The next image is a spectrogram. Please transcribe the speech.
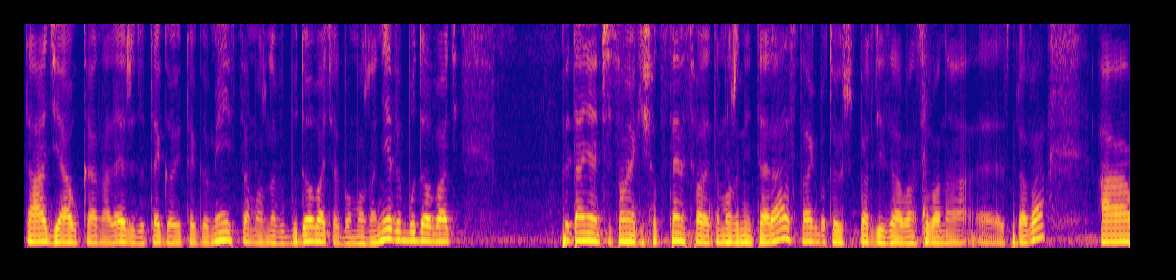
ta działka należy do tego i tego miejsca, można wybudować albo można nie wybudować. Pytanie, czy są jakieś odstępstwa, ale to może nie teraz, tak? Bo to już bardziej zaawansowana e, sprawa. A,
